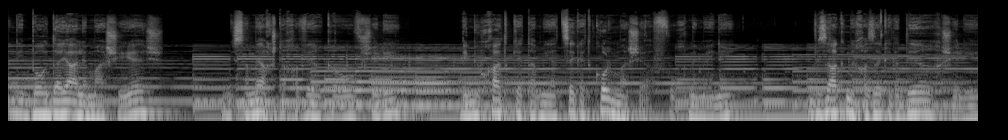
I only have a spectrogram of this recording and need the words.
אני בהודיה למה שיש, אני שמח שאתה חבר קרוב שלי, במיוחד כי אתה מייצג את כל מה שהפוך ממני, וזה רק מחזק את הדרך שלי,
